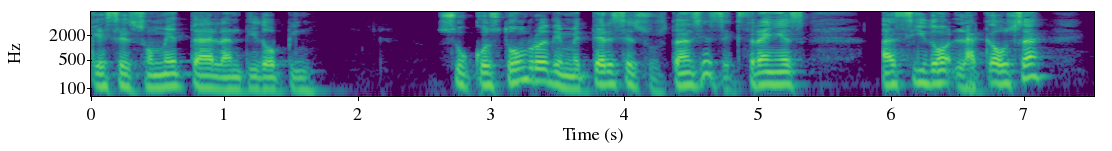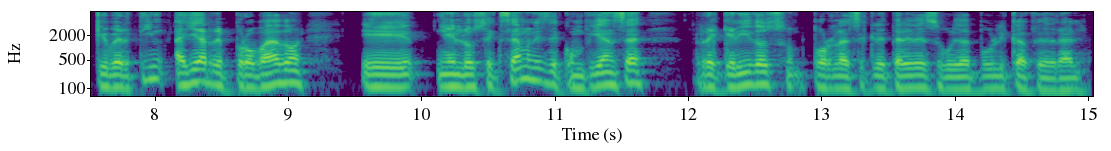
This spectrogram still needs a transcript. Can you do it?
que se someta al antidoping. Su costumbre de meterse sustancias extrañas ha sido la causa que Bertín haya reprobado eh, en los exámenes de confianza requeridos por la Secretaría de Seguridad Pública Federal.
